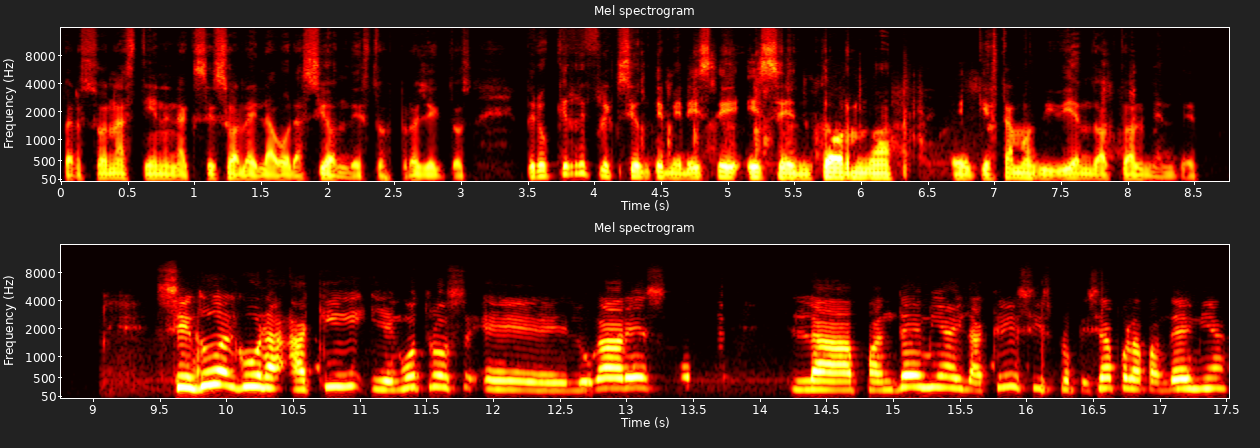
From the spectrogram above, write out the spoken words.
personas tienen acceso a la elaboración de estos proyectos. Pero ¿qué reflexión te merece ese entorno que estamos viviendo actualmente? Sin duda alguna, aquí y en otros eh, lugares, la pandemia y la crisis propiciada por la pandemia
